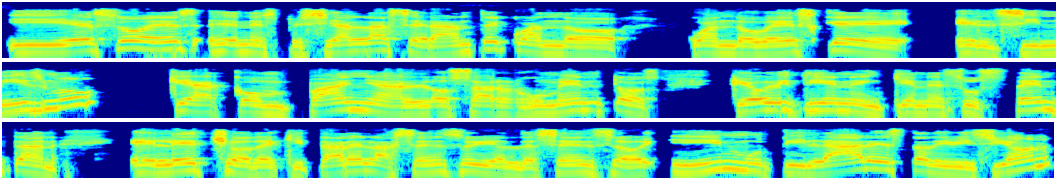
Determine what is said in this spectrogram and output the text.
y eso es en especial lacerante cuando, cuando ves que el cinismo que acompaña los argumentos que hoy tienen quienes sustentan el hecho de quitar el ascenso y el descenso y mutilar esta división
